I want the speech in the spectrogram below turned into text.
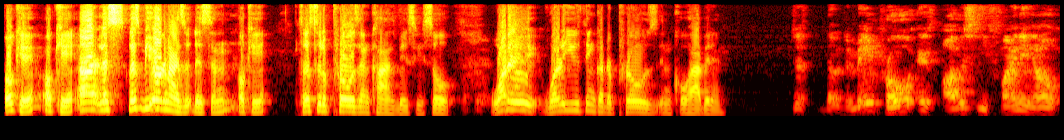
Okay, okay. All right, let's let's be organized with this then. Mhm. Okay. So let's do the pros and cons basically. So what are what do you think are the pros in cohabiting? Just the, the main pro is obviously finding out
